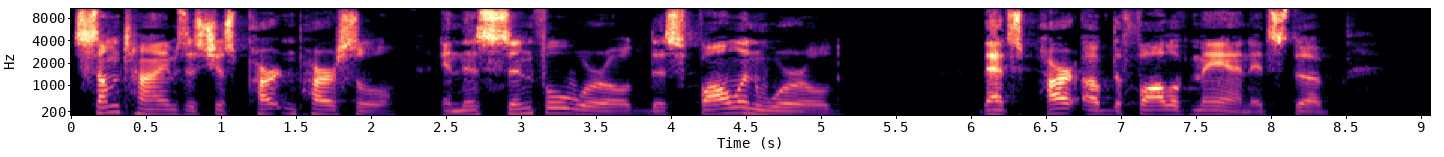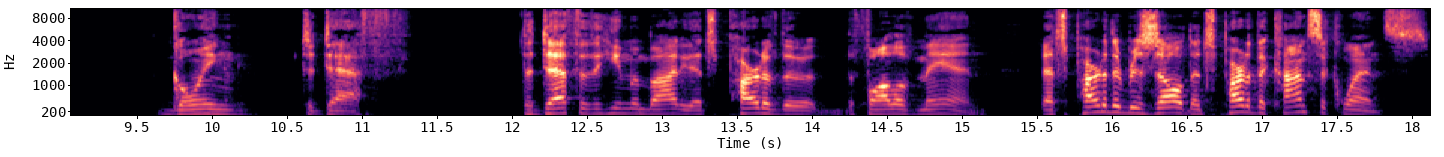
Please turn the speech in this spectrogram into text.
Sometimes it's just part and parcel in this sinful world, this fallen world. That's part of the fall of man. It's the going to death. The death of the human body. That's part of the, the fall of man. That's part of the result. That's part of the consequence.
